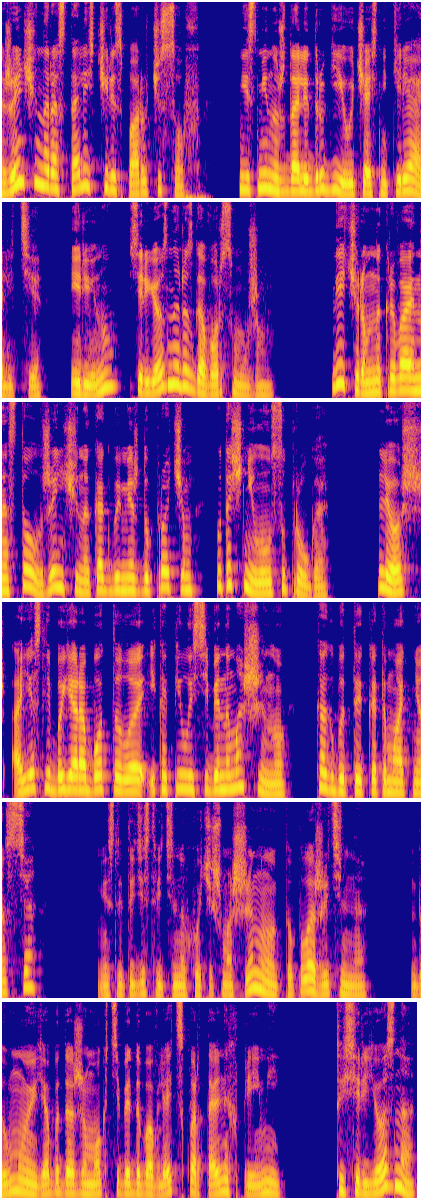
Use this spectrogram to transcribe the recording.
Женщины расстались через пару часов. Ясмину ждали другие участники реалити. Ирину — серьезный разговор с мужем. Вечером, накрывая на стол, женщина, как бы, между прочим, уточнила у супруга. «Лёш, а если бы я работала и копила себе на машину, как бы ты к этому отнесся?» «Если ты действительно хочешь машину, то положительно. Думаю, я бы даже мог тебе добавлять с квартальных премий». «Ты серьезно?»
